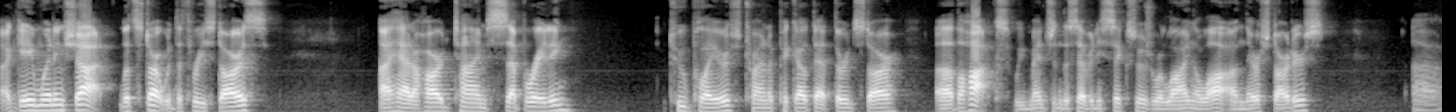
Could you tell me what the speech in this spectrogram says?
A game winning shot. Let's start with the three stars. I had a hard time separating two players, trying to pick out that third star. Uh, the Hawks. We mentioned the 76ers were relying a lot on their starters. Uh,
